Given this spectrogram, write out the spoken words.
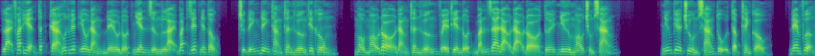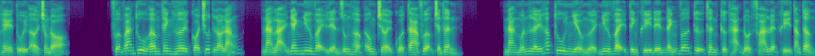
lại phát hiện tất cả hút huyết yêu đằng đều đột nhiên dừng lại bắt giết nhân tộc, trực đỉnh đỉnh thẳng thân hướng thiên không, màu máu đỏ đằng thân hướng về thiên đột bắn ra đạo đạo đỏ tươi như máu chùm sáng. Những kia trùm sáng tụ tập thành cầu, đem Phượng Hề túi ở trong đó. Phượng Văn Thu âm thanh hơi có chút lo lắng, nàng lại nhanh như vậy liền dung hợp ông trời của ta Phượng chân thân. Nàng muốn lấy hấp thu nhiều người như vậy tinh khí đến đánh vỡ tự thân cực hạn đột phá luyện khí 8 tầng.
